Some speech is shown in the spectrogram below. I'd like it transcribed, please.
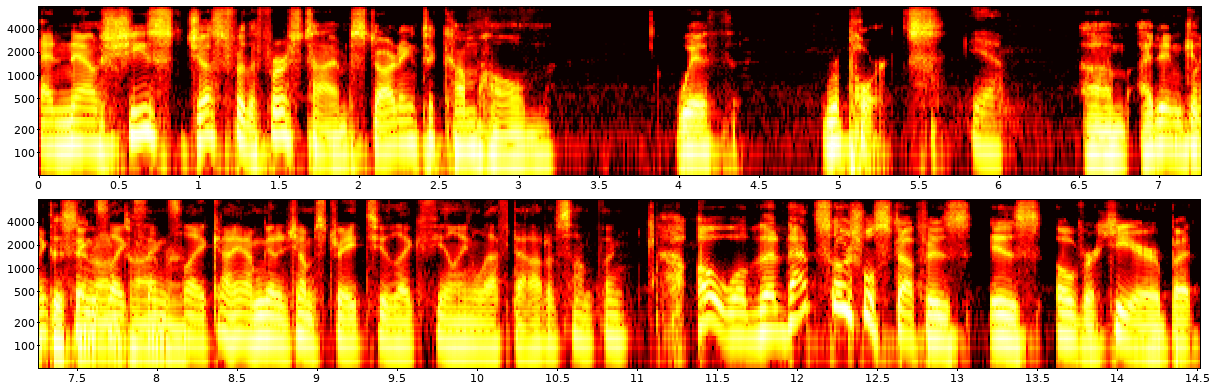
And now she's just for the first time starting to come home with reports. Yeah. Um, I didn't get Like this in things on like time things or- like I, I'm going to jump straight to like feeling left out of something. Oh well, the, that social stuff is is over here, but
